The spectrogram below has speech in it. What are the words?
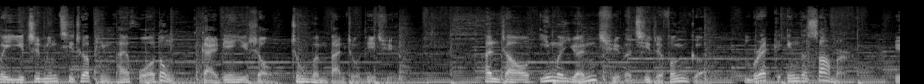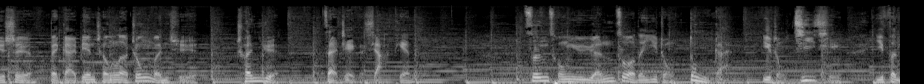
为一知名汽车品牌活动改编一首中文版主题曲，按照英文原曲的气质风格，《Break in the Summer》。于是被改编成了中文曲《穿越》，在这个夏天，遵从于原作的一种动感、一种激情、一份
